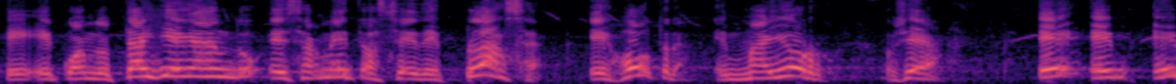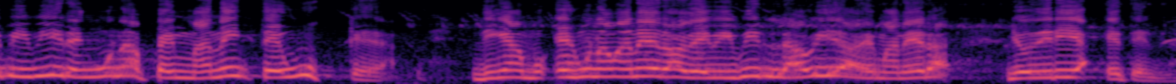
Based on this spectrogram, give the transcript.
eh, eh, cuando estás llegando, esa meta se desplaza, es otra, es mayor. O sea, es, vivir en una permanente búsqueda. Digamos, es una manera de vivir la vida de manera, yo diría, eterna.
